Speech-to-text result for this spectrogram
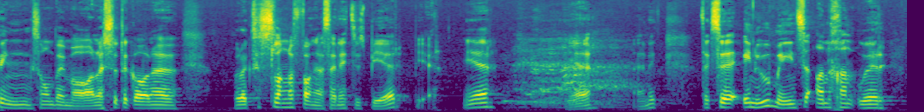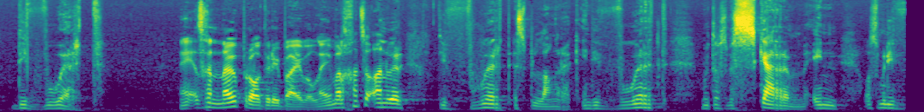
thing son by maar hulle sit ek al nou wil ek se slange vang as hy net soos beer beer meer ja en net ek sê en hoe mense aangaan oor die woord Nee, ons gaan nou praat oor die Bybel, nê, nee, maar gaan so aan oor die woord is belangrik en die woord moet ons beskerm en ons moet die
